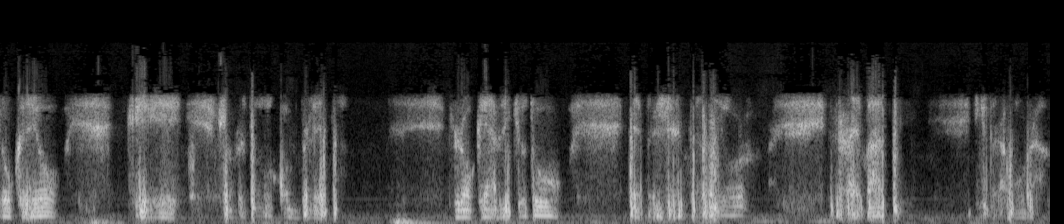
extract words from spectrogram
yo creo que sobre todo completa lo que has dicho tú de presentación, remate y bravura.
